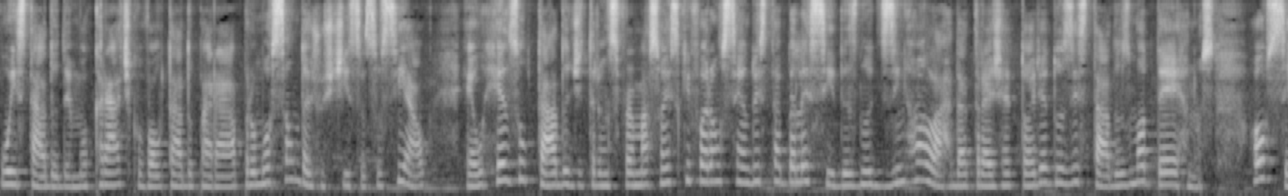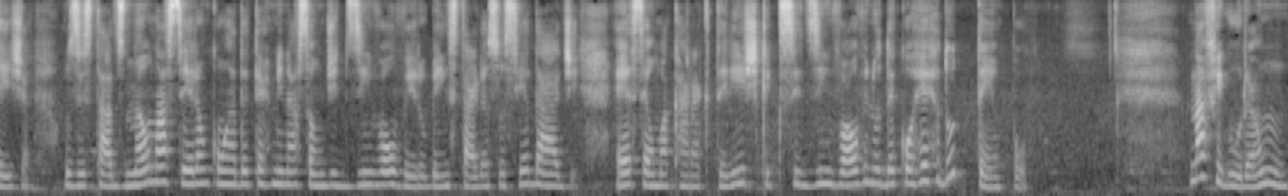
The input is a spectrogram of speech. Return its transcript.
O Estado democrático voltado para a promoção da justiça social é o resultado de transformações que foram sendo estabelecidas no desenrolar da trajetória dos Estados modernos, ou seja, os Estados não nasceram com a determinação de desenvolver o bem-estar da sociedade. Essa é uma característica que se desenvolve no decorrer do tempo. Na figura 1,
